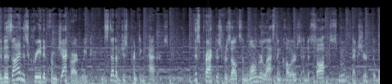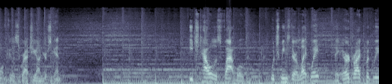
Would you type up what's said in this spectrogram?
The design is created from jacquard weaving instead of just printing patterns. This practice results in longer lasting colors and a soft, smooth texture that won't feel scratchy on your skin. Each towel is flat woven, which means they're lightweight, they air dry quickly,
